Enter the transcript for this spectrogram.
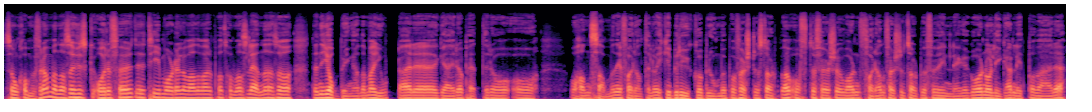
som kommer fram. Men altså, husk året før, ti mål eller hva det var på Thomas Lene. Så den jobbinga de har gjort der, eh, Geir og Petter og, og, og han sammen, i forhold til å ikke bruke og rommet på første stolpe. Ofte før så var han foran første stolpe før innlegget går. Nå ligger han litt på været.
